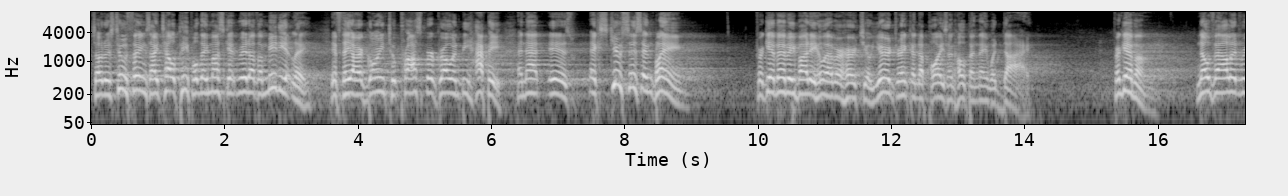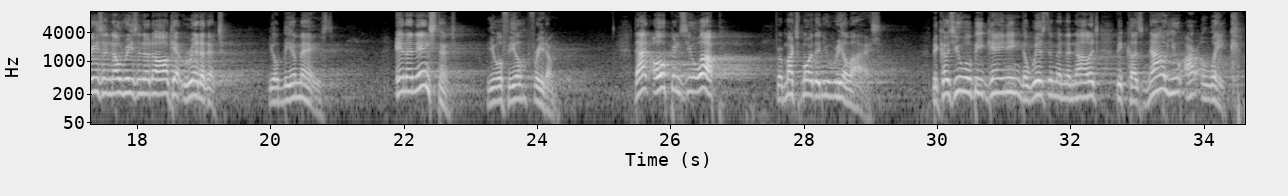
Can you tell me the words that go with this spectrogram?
So there's two things I tell people they must get rid of immediately if they are going to prosper, grow, and be happy, and that is excuses and blame. Forgive everybody who ever hurt you. You're drinking the poison hoping they would die. Forgive them. No valid reason, no reason at all. Get rid of it. You'll be amazed. In an instant, you will feel freedom. That opens you up for much more than you realize because you will be gaining the wisdom and the knowledge because now you are awake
